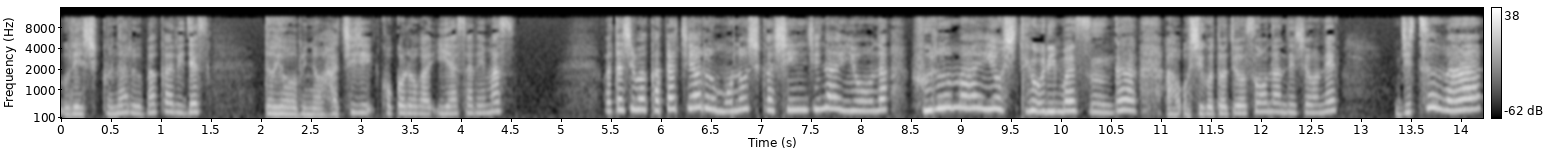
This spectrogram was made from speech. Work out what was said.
嬉しくなるばかりです。土曜日の8時、心が癒されます。私は形あるものしか信じないような振る舞いをしておりますが、あ、お仕事上そうなんでしょうね。実は、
